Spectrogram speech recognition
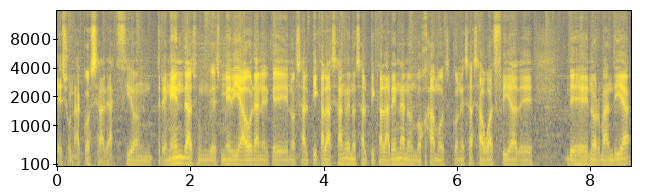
es una cosa de acción tremenda, es, media hora en el que nos salpica la sangre, nos salpica la arena, nos mojamos con esas aguas frías de Normandía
